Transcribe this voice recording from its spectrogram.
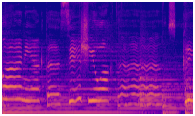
Paniektas išjuoktas, kryžiumi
